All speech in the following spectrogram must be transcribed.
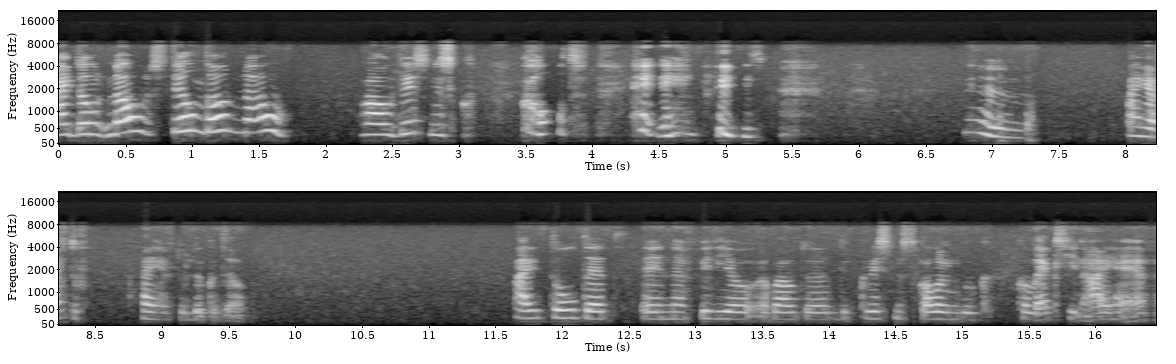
I don't know, still don't know how this is called in English. I have to I have to look it up. I told that in a video about uh, the Christmas coloring book collection I have.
